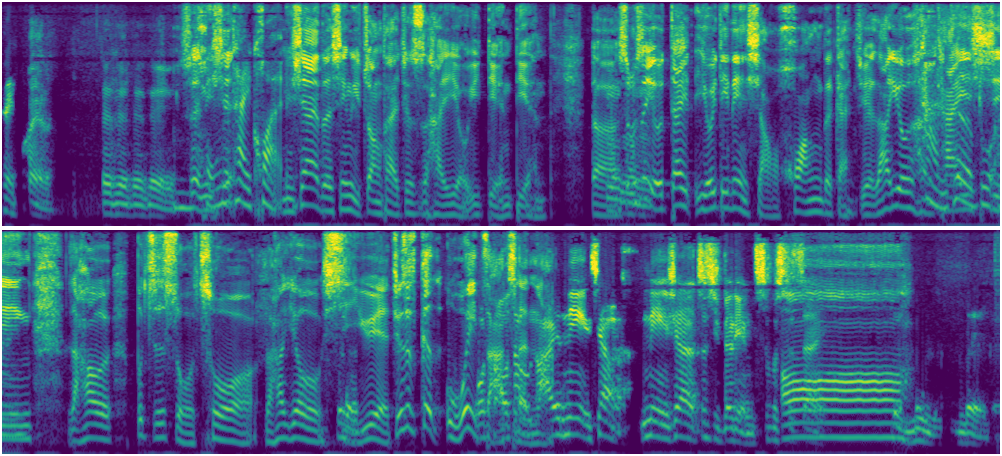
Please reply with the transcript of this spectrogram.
太快了，对对对对，所以你现在太快，你现在的心理状态就是还有一点点，呃，是不是有带有一点点小慌的感觉，然后又很开心，然后不知所措，然后又喜悦，就是更五味杂陈来捏一下，捏一下自己的脸，是不是在哦？对的，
